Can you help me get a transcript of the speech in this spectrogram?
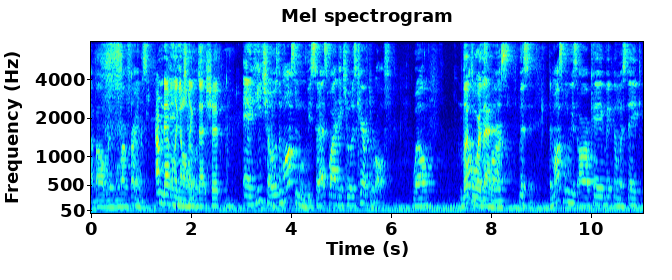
about with one of our friends. I'm definitely gonna link that shit. And he chose the monster movies, so that's why they killed his character off. Well, Look where movies that are- is. Listen, the monster movies are okay, make no mistake,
